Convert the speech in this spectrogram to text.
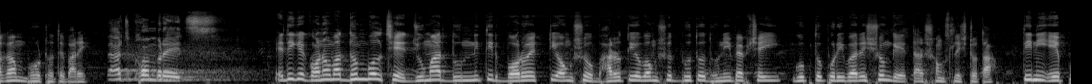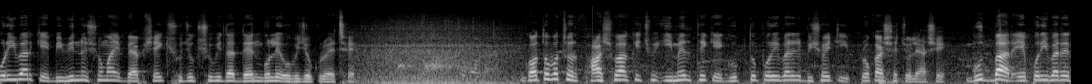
আগাম ভোট হতে পারে। এদিকে গণমাধ্যম বলছে, জুমার দুর্নীতির বড় একটি অংশ ভারতীয় বংশোদ্ভূত ধনী ব্যবসায়ী গুপ্ত পরিবারের সঙ্গে তার সংশ্লিষ্টতা। তিনি এ পরিবারকে বিভিন্ন সময় ব্যবসায়িক সুযোগ সুবিধা দেন বলে অভিযোগ রয়েছে। গত বছর ফাঁস হওয়া কিছু ইমেল থেকে গুপ্ত পরিবারের বিষয়টি প্রকাশ্যে চলে আসে। বুধবার এ পরিবারের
